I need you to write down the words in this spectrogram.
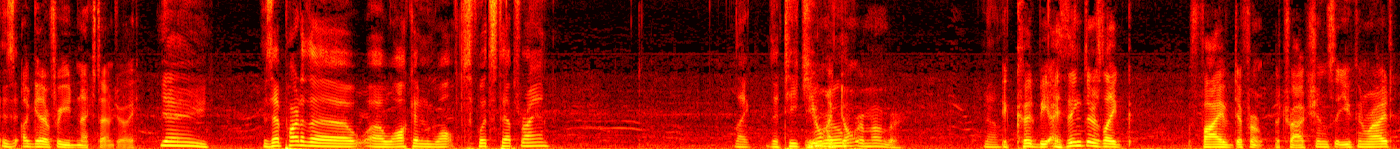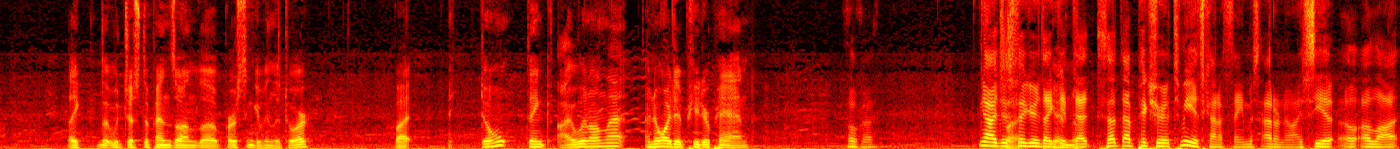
is I'll get it for you next time, Joey. yay is that part of the uh, walk in Walt's footsteps, Ryan? Like the tiki You know, room? I don't remember. No. It could be. I think there's like five different attractions that you can ride. Like that would just depends on the person giving the tour. But I don't think I went on that. I know I did Peter Pan. Okay. Yeah, I just But, figured like yeah, no. that, that that picture to me it's kind of famous. I don't know. I see it a, a lot,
